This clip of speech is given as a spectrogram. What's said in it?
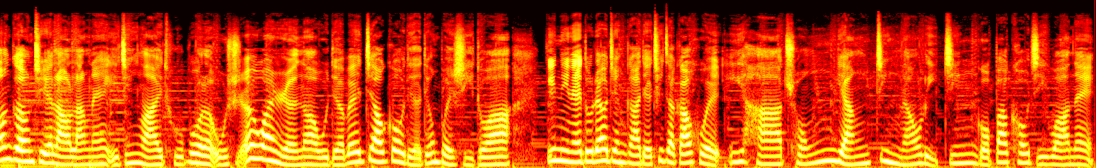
汪国市的老人呢，已经来突破了五十二万人了。为着要照顾的中北时段，今年呢，除了增加着七十九岁以下重阳敬老礼金五百块之外呢，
